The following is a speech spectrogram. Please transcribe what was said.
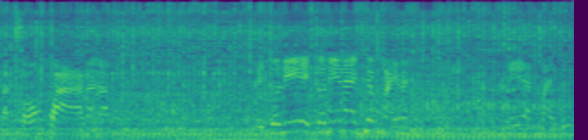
หลักสองกว่านะครับไอตัวนี้ตัวนี้ได้เครื่องใหม่ไหมอันนี้อันใหม่ด้วย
